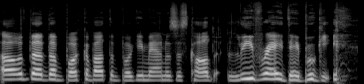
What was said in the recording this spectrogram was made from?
Oh, the the book about the boogeyman was just called Livre de Boogie.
